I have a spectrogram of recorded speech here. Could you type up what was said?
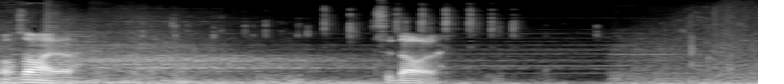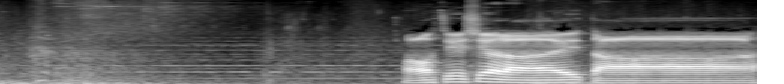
哦，上来了，迟到了。好，接下来打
